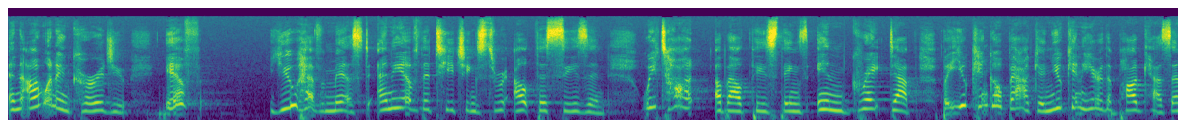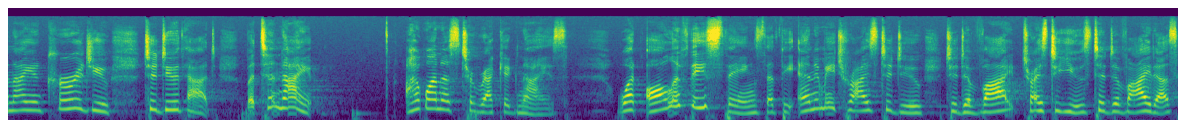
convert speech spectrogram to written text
And I want to encourage you if you have missed any of the teachings throughout this season. We taught about these things in great depth, but you can go back and you can hear the podcast, and I encourage you to do that. But tonight, I want us to recognize what all of these things that the enemy tries to do to divide tries to use to divide us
